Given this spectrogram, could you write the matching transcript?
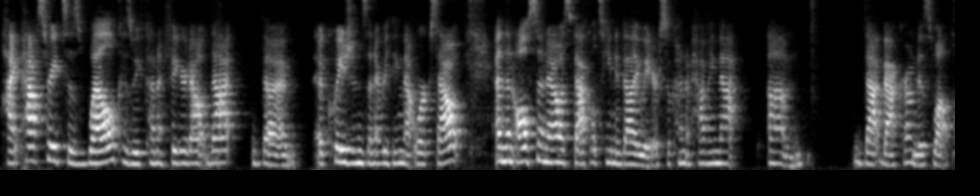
High pass rates as well, because we've kind of figured out that the equations and everything that works out. And then also now as faculty and evaluator, so kind of having that um, that background as well.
